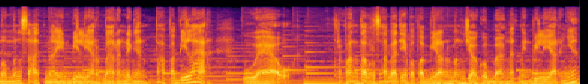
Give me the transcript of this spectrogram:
Momen saat main biliar bareng dengan Papa Bilar. Wow, terpantau persahabat ya Papa Bilar memang jago banget main biliarnya.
